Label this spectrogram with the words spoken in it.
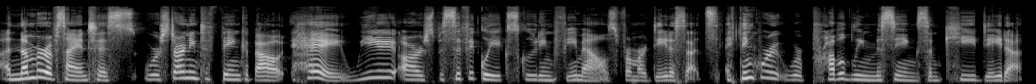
a number of scientists were starting to think about hey, we are specifically excluding females from our data sets. I think we're, we're probably missing some key data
